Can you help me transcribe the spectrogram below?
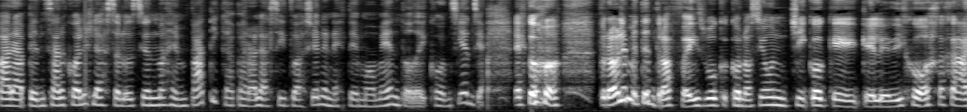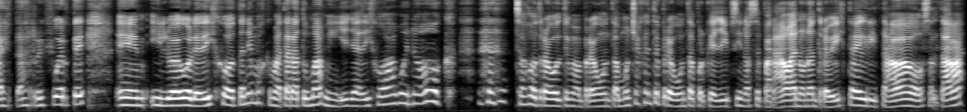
para pensar cuál es la solución más empática para la situación en este momento de conciencia. Es como probablemente entró a Facebook, conoció a un chico que, que le dijo, jaja, estás re fuerte, em, y luego le dijo, tenemos que matar a tu mami, y ella dijo, ah, bueno, ok. Esa es otra última pregunta. Mucha gente pregunta por qué Gypsy no se paraba en una entrevista y gritaba o saltaba.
